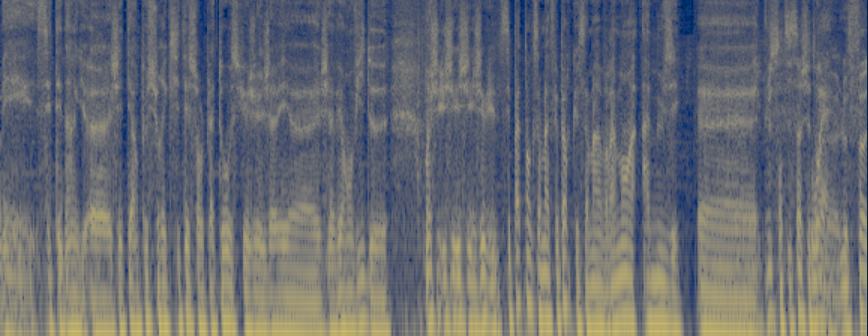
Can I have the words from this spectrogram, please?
Mais c'était dingue. Euh, J'étais un peu surexcité sur le plateau parce que j'avais euh, j'avais envie de. Moi, c'est pas tant que ça m'a fait peur que ça m'a vraiment amusé. J'ai plus senti ça chez toi, Ouais. le, fun.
